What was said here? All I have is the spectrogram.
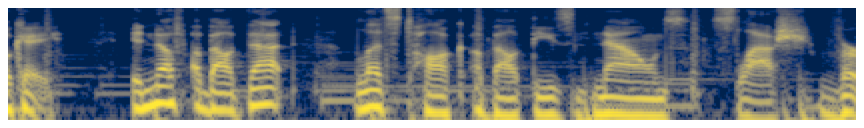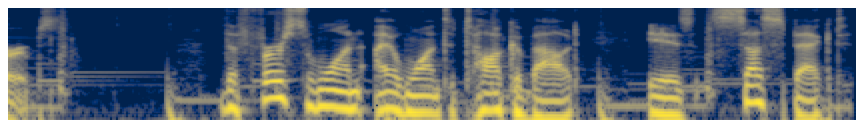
Okay, enough about that. Let's talk about these nouns slash verbs. The first one I want to talk about is suspect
